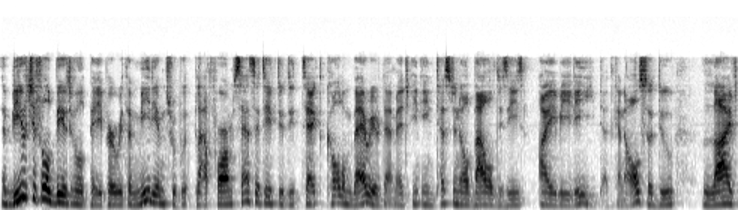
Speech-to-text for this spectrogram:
A beautiful, beautiful paper with a medium throughput platform sensitive to detect colon barrier damage in intestinal bowel disease IBD that can also do live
